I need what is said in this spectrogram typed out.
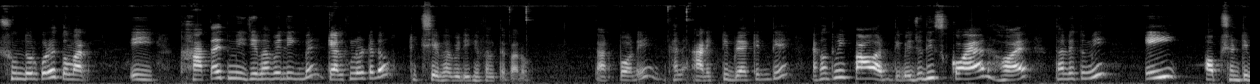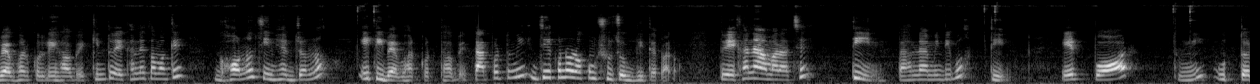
সুন্দর করে তোমার এই খাতায় তুমি যেভাবে লিখবে ক্যালকুলেটারেও ঠিক সেভাবে লিখে ফেলতে পারো। তারপরে এখানে আরেকটি ব্র্যাকেট দিয়ে এখন তুমি পাওয়ার দিবে। যদি স্কোয়ার হয়, তাহলে তুমি এই অপশনটি ব্যবহার করলেই হবে। কিন্তু এখানে তোমাকে ঘন চিহ্নের জন্য এটি ব্যবহার করতে হবে। তারপর তুমি যে কোনো রকম সূচক দিতে পারো। তো এখানে আমার আছে তিন, তাহলে আমি দিব তিন। এরপর তুমি উত্তর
